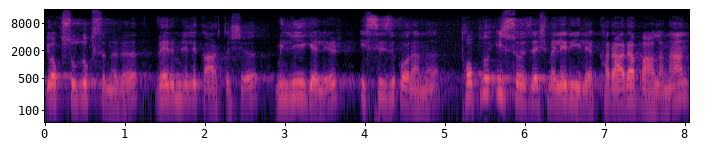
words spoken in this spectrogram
yoksulluk sınırı, verimlilik artışı, milli gelir, işsizlik oranı, toplu iş sözleşmeleriyle karara bağlanan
